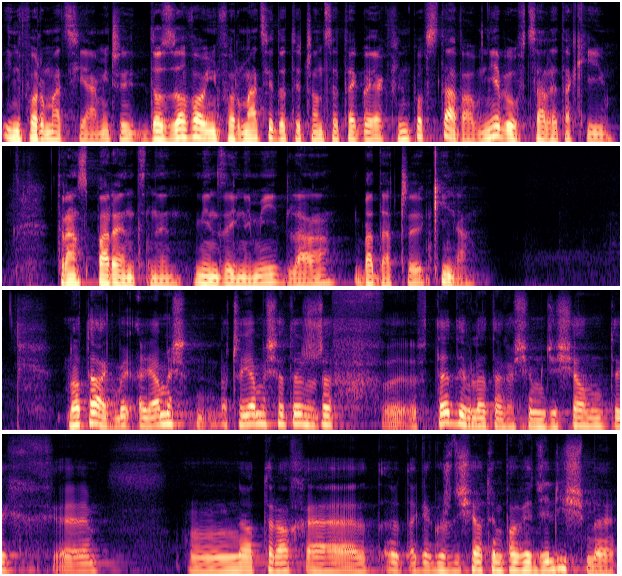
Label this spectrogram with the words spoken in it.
informacjami, czyli dozował informacje dotyczące tego, jak film powstawał. Nie był wcale taki transparentny, między innymi dla badaczy kina. No tak, ja, myśl, znaczy ja myślę też, że w, wtedy w latach 80. Y, no trochę, tak jak już dzisiaj o tym powiedzieliśmy,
